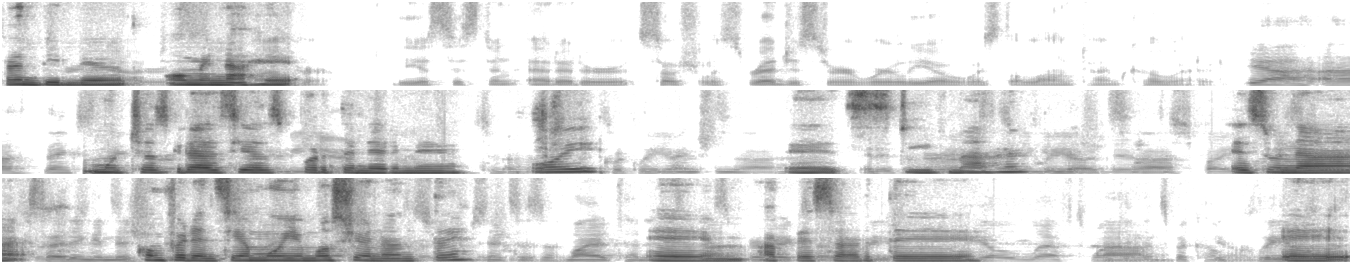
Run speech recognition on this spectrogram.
rendirle homenaje Muchas gracias por tenerme hoy, eh, Steve Maher. Es una conferencia muy emocionante, eh, a pesar de eh,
